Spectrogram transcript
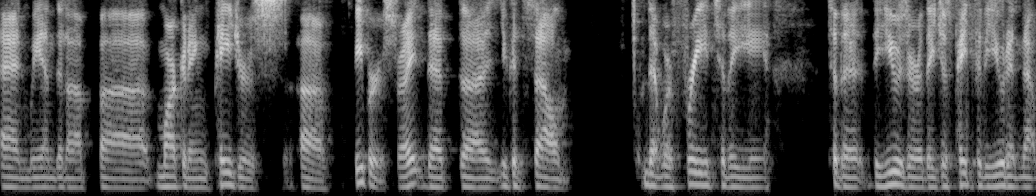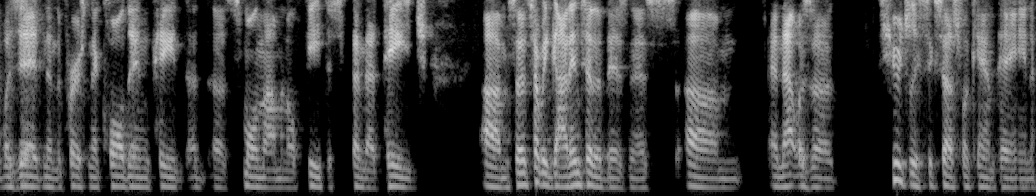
and we ended up uh, marketing pagers, uh, beepers, right? That uh, you could sell that were free to the to the the user. They just paid for the unit, and that was it. And then the person that called in paid a, a small nominal fee to send that page. Um, so that's how we got into the business, um, and that was a hugely successful campaign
